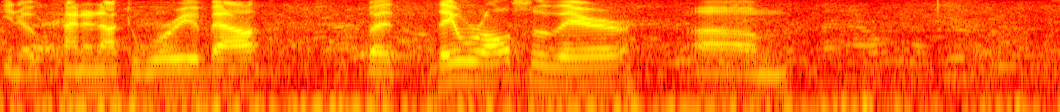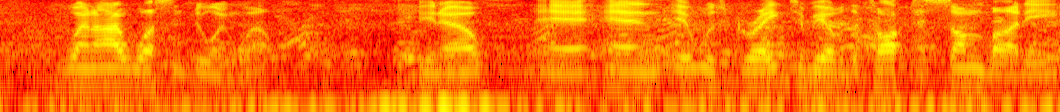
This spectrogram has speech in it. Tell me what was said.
you know kind of not to worry about. But they were also there um, when I wasn't doing well you know? And, and it was great to be able to talk to somebody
